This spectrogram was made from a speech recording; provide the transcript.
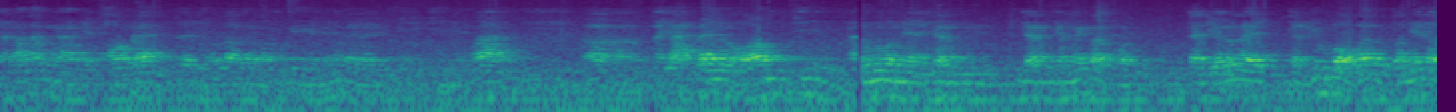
คณะทำงานเนี่ยพร้อมแล้วแล้วเดี๋ยวเราจะมาคุยกันในรายละเอียดอีกทีหนึงว่าเอ่อพยานแวดล้อมที่อยู่ในจำนวนเนี่ยยังยังยังไม่ปรากฏแต่เดี๋ยวในอย่างที่บอกว่าตอนนี้เรา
